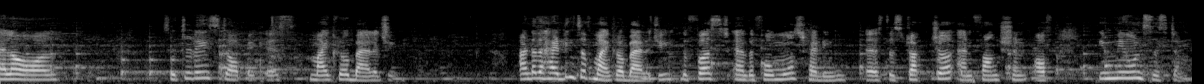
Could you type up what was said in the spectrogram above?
Hello, all. So, today's topic is microbiology. Under the headings of microbiology, the first and the foremost heading is the structure and function of immune system.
